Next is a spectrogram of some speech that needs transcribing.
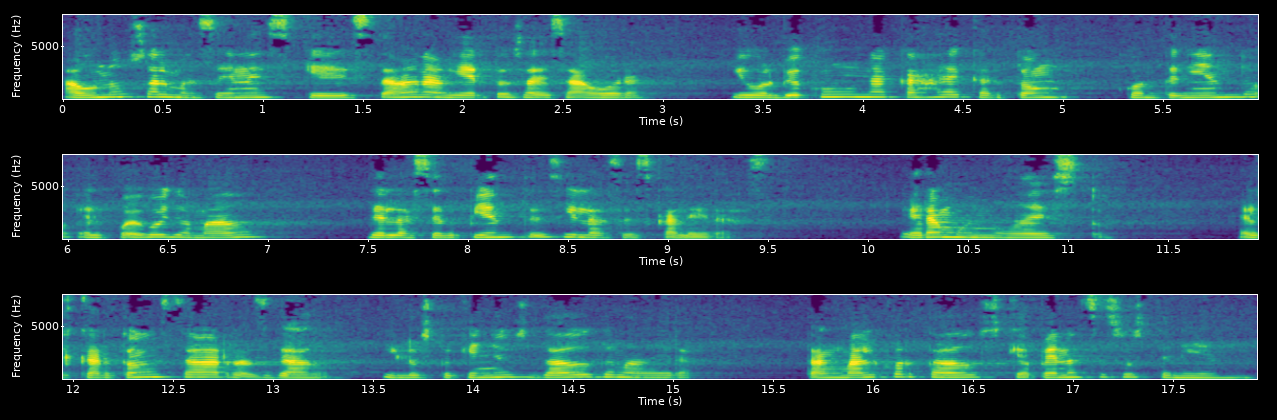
a unos almacenes que estaban abiertos a esa hora y volvió con una caja de cartón conteniendo el juego llamado de las serpientes y las escaleras. Era muy modesto. El cartón estaba rasgado y los pequeños dados de madera tan mal cortados que apenas se sostenían.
